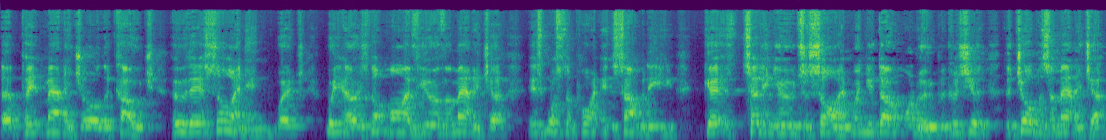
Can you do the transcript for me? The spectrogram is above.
uh, manager or the coach who they're signing, which, well, you know, is not my view of a manager. Is what's the point in somebody get, telling you to sign when you don't want to because you, the job as a manager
